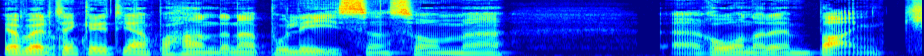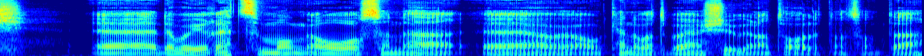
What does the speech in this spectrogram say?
Jag började så. tänka lite grann på han den här polisen som uh, rånade en bank. Uh, det var ju rätt så många år sedan det här, uh, kan det vara till början 2000-talet, något sånt där.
